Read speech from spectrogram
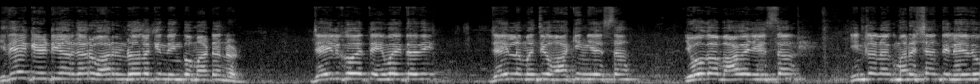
ఇదే కేటీఆర్ గారు వారం రోజుల కింద ఇంకో మాట అన్నాడు. జైలుకు పోతే ఏమవుతుంది జైల్లో మంచిగా వాకింగ్ చేస్తా యోగా బాగా చేస్తా. ఇంట్లో నాకు మనశ్శాంతి లేదు.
